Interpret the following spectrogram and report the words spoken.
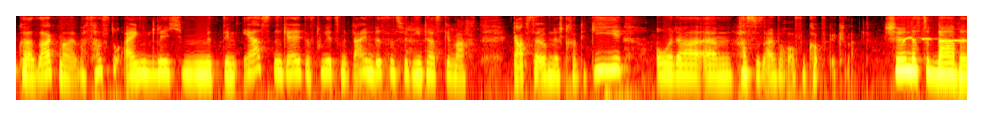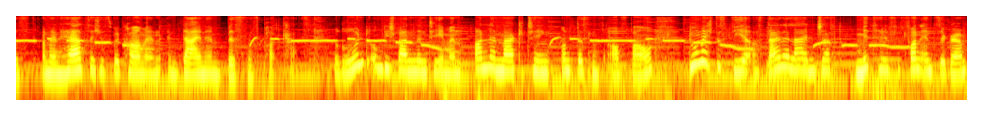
Luca, sag mal, was hast du eigentlich mit dem ersten Geld, das du jetzt mit deinem Business verdient hast, gemacht? Gab es da irgendeine Strategie oder ähm, hast du es einfach auf den Kopf geknallt? Schön, dass du da bist und ein herzliches Willkommen in deinem Business Podcast rund um die spannenden Themen Online-Marketing und Businessaufbau Du möchtest dir aus deiner Leidenschaft mithilfe von Instagram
